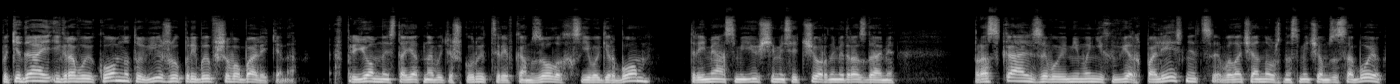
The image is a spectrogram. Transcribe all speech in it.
Покидая игровую комнату, вижу прибывшего Баликина. В приемной стоят на вытяжку рыцари в камзолах с его гербом, тремя смеющимися черными дроздами. Проскальзываю мимо них вверх по лестнице, волоча ножно с мечом за собою,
